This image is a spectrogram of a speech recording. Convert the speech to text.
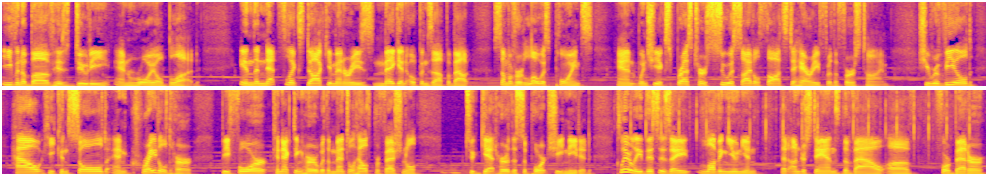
even above his duty and royal blood. In the Netflix documentaries, Meghan opens up about some of her lowest points and when she expressed her suicidal thoughts to Harry for the first time. She revealed how he consoled and cradled her before connecting her with a mental health professional to get her the support she needed. Clearly, this is a loving union that understands the vow of for better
